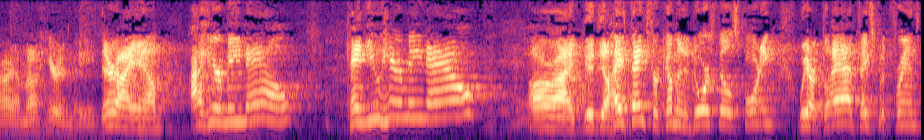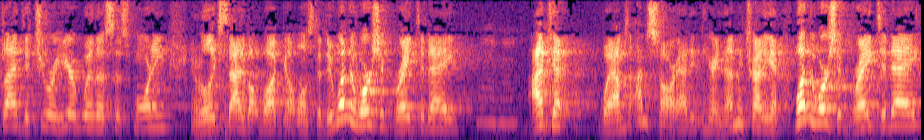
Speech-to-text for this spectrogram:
All right, I'm not hearing me. There I am. I hear me now. Can you hear me now? All right, good deal. Hey, thanks for coming to Doorsville this morning. We are glad, Facebook friends, glad that you are here with us this morning and really excited about what God wants to do. Wasn't the worship great today? Mm-hmm. I tell well, I'm, I'm sorry, I didn't hear you. Let me try it again. Wasn't the worship great today?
